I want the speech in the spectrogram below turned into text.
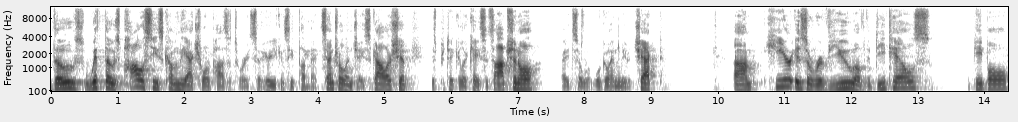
those, with those policies come the actual repository. So here you can see PubMed Central and J Scholarship. This particular case, it's optional, right? So we'll- we'll go ahead and leave it checked. Um, Here is a review of the details, the people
